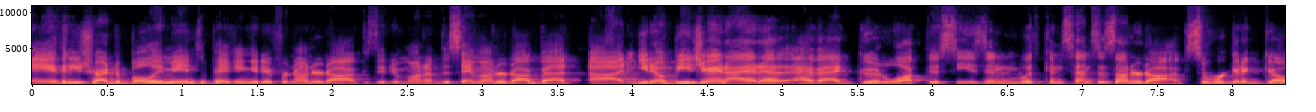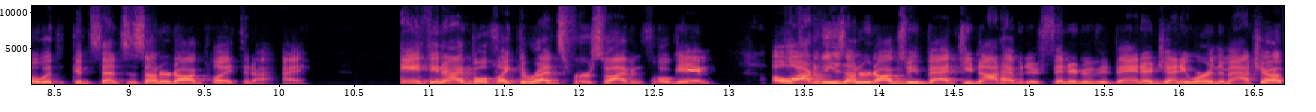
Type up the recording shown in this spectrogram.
Anthony tried to bully me into picking a different underdog because he didn't want to have the same underdog bet. Uh, you know, BJ and I had, have had good luck this season with consensus underdogs. So we're going to go with the consensus underdog play today. Anthony and I both like the Reds first five in full game. A lot of these underdogs we bet do not have a definitive advantage anywhere in the matchup.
